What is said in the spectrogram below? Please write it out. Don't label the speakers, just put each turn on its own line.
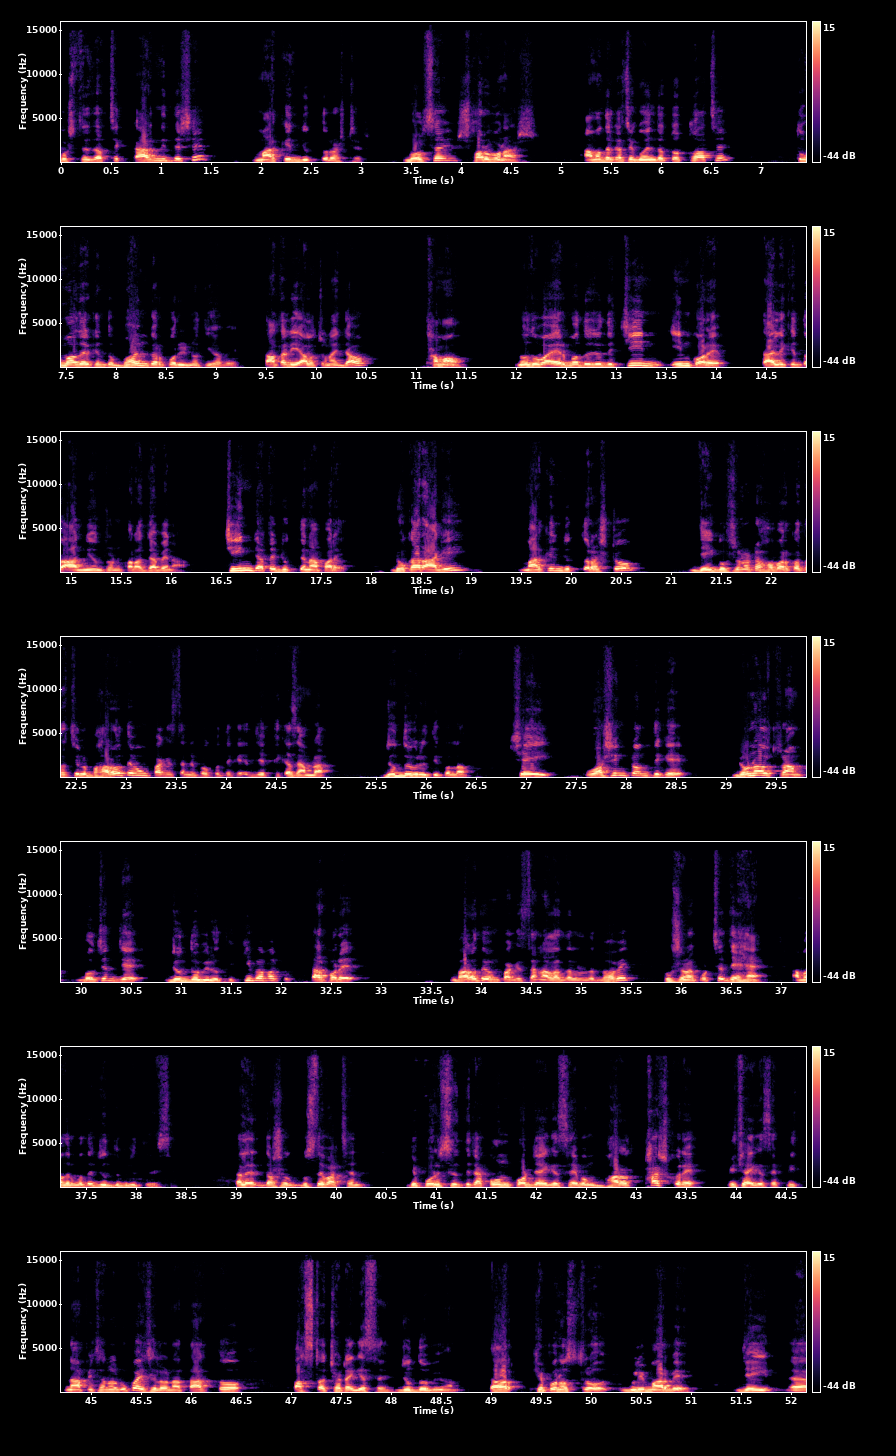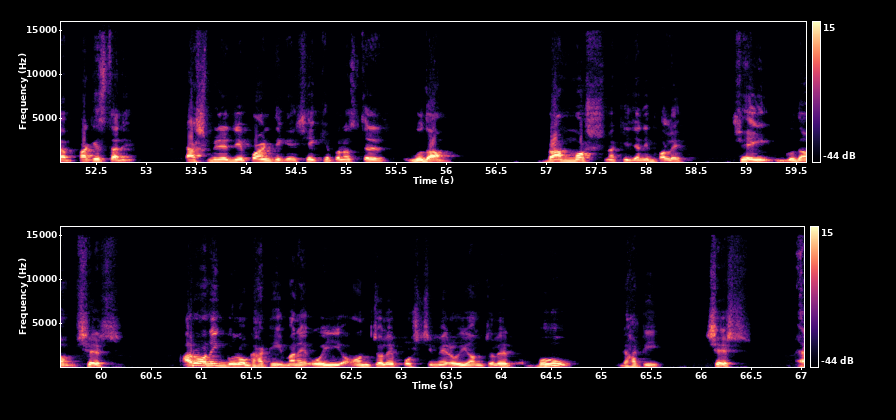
বসতে যাচ্ছে কার নির্দেশে? মার্কিন যুক্তরাষ্ট্রের। বলছে, সর্বনাশ। আমাদের কাছে গোয়েন্দা তথ্য আছে, তোমাদের কিন্তু ভয়ঙ্কর পরিণতি হবে। তাড়াতাড়ি আলোচনায় যাও, থামাও। নতুবা এর মধ্যে যদি চীন ইন করে, তাহলে কিন্তু আর নিয়ন্ত্রণ করা যাবে না। চীন যাতে ঢুকতে না পারে। ঢোকার আগেই মার্কিন যুক্তরাষ্ট্র যেই ঘোষণাটা হবার কথা ছিল, ভারত এবং পাকিস্তানের পক্ষ থেকে, যে ঠিক আছে আমরা যুদ্ধবিরতি করলাম, সেই ওয়াশিংটন থেকে ডোনাল্ড ট্রাম্প বলছেন যে যুদ্ধবিরতি। কি ব্যাপার? তারপরে ভারত এবং পাকিস্তান আলাদা আলাদাভাবে ঘোষণা করছে যে হ্যাঁ আমাদের মধ্যে যুদ্ধবিরতি হয়েছে। তাহলে দর্শক বুঝতে পারছেন যে পরিস্থিতিটা কোন পর্যায়ে গেছে এবং ভারত ঠাস করে পিছায় গেছে। না পিছানোর উপায় ছিল না, তার তো পাঁচটা ছটা গেছে যুদ্ধ বিমান তার ক্ষেপণাস্ত্র গুলি মারবে যেই পাকিস্তানে, কাশ্মীরের যে পয়েন্ট থেকে, সেই ক্ষেপণাস্ত্রের গুদাম, ব্রাহ্মস নাকি জানি বলে সেই গুদাম শেষ। আরও অনেকগুলো ঘাঁটি মানে ওই অঞ্চলে, পশ্চিমের ওই অঞ্চলের বহু ঘাঁটি শেষ।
